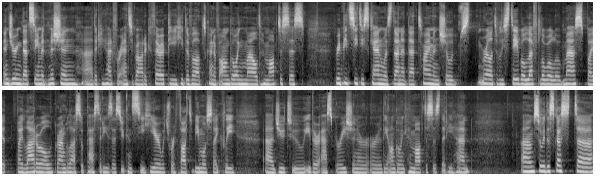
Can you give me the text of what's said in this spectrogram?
And during that same admission uh, that he had for antibiotic therapy, he developed kind of ongoing mild hemoptysis repeat CT scan was done at that time and showed relatively stable left lower lobe mass by bilateral ground glass opacities, as you can see here, which were thought to be most likely uh, due to either aspiration or, or, the ongoing hemoptysis that he had. Um, so we discussed. Uh,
